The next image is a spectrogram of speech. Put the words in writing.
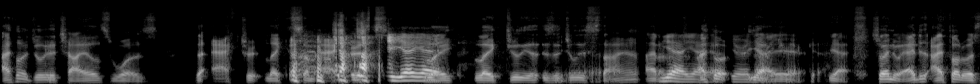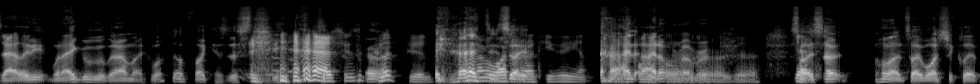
I thought Julia Childs was the actress, like some actress, yeah, yeah, like like Julia. Is it Julia Yeah. Steyer? I don't yeah, know. yeah. I yeah, thought you're yeah, yeah, yeah, yeah. So anyway, I just I thought it was that lady. When I googled her, I'm like, what the fuck is this? yeah, she was Uh, good, dude. yeah, I remember dude, watching so her I- on TV. I- I don't remember. So Yeah. I start hold on. So I watched the clip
